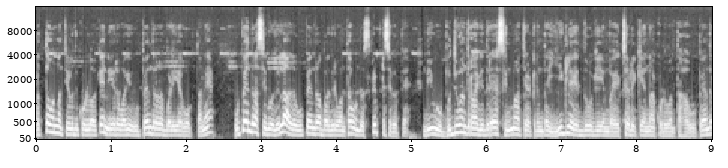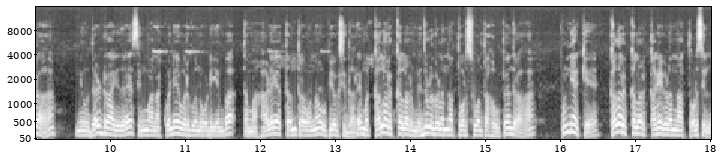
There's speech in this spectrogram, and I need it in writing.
ಅರ್ಥವನ್ನು ತಿಳಿದುಕೊಳ್ಳೋಕೆ ನೇರವಾಗಿ ಉಪೇಂದ್ರರ ಬಳಿಗೆ ಹೋಗ್ತಾನೆ. ಉಪೇಂದ್ರ ಸಿಗೋದಿಲ್ಲ, ಆದರೆ ಉಪೇಂದ್ರ ಬರೆದಿರುವಂಥ ಒಂದು ಸ್ಕ್ರಿಪ್ಟ್ ಸಿಗುತ್ತೆ. ನೀವು ಬುದ್ಧಿವಂತರಾಗಿದ್ದರೆ ಸಿನಿಮಾ ಥಿಯೇಟ್ರಿಂದ ಈಗಲೇ ಎದ್ದೋಗಿ ಎಂಬ ಎಚ್ಚರಿಕೆಯನ್ನು ಕೊಡುವಂತಹ ಉಪೇಂದ್ರ ನೀವು ದಡ್ಡರಾಗಿದ್ದರೆ ಸಿನಿಮಾನ ಕೊನೆಯವರೆಗೂ ನೋಡಿ ಎಂಬ ತಮ್ಮ ಹಳೆಯ ತಂತ್ರವನ್ನು ಉಪಯೋಗಿಸಿದ್ದಾರೆ. ಮತ್ತು ಕಲರ್ ಕಲರ್ ಮೆದುಳುಗಳನ್ನು ತೋರಿಸುವಂತಹ ಉಪೇಂದ್ರ ಪುಣ್ಯಕ್ಕೆ ಕಲರ್ ಕಲರ್ ಕಾಗೆಗಳನ್ನು ತೋರಿಸಿಲ್ಲ.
